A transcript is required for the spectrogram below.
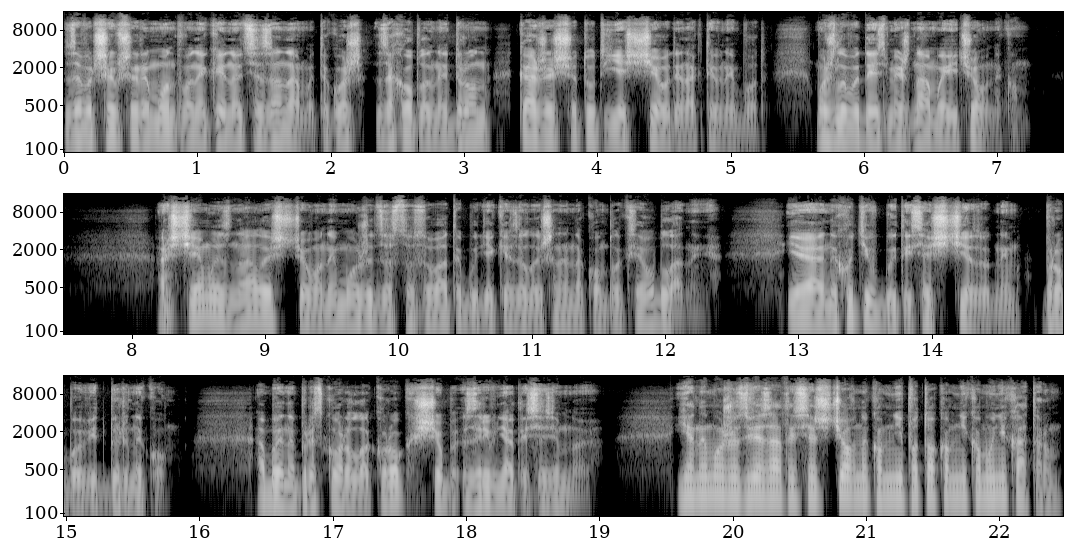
Завершивши ремонт, вони кинуться за нами. Також захоплений дрон каже, що тут є ще один активний бот, можливо, десь між нами і човником. А ще ми знали, що вони можуть застосувати будь-яке залишене на комплексі обладнання. Я не хотів битися ще з одним пробовідбірником. Аби не прискорила крок, щоб зрівнятися зі мною. Я не можу зв'язатися з човником ні потоком, ні комунікатором.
